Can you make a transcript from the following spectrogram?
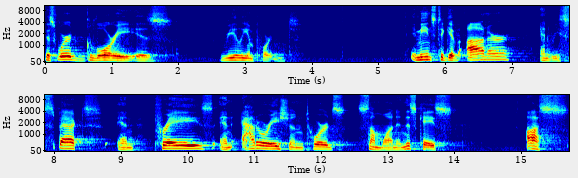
This word glory is really important. It means to give honor and respect and praise and adoration towards someone. In this case, us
